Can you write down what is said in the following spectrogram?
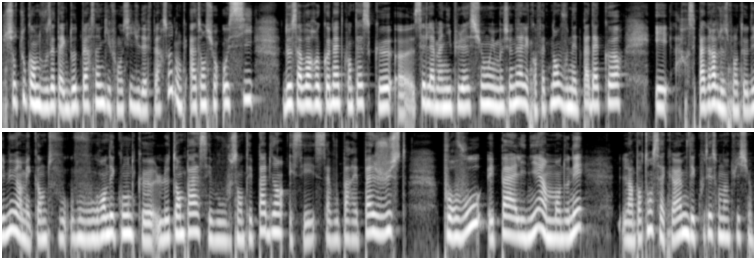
surtout quand vous êtes avec d'autres personnes qui font aussi du dev perso, donc attention aussi de savoir reconnaître quand est-ce que euh, c'est de la manipulation émotionnelle et qu'en fait non, vous n'êtes pas d'accord, et alors c'est pas grave de se planter au début, hein, mais quand vous, vous, rendez compte que le temps passe et vous vous sentez pas bien, et c'est ça vous paraît pas juste pour vous, et pas aligné, à un moment donné, L'important, c'est quand même d'écouter son intuition.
